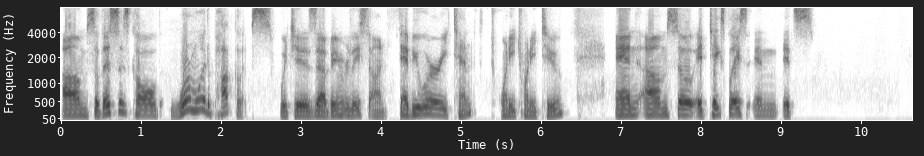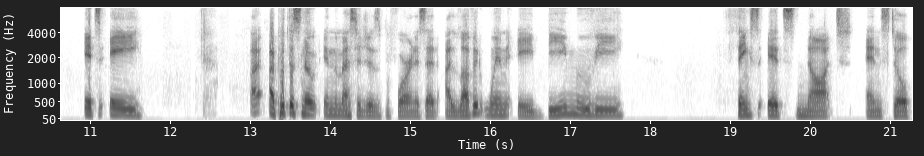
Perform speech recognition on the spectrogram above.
Um, so this is called Wyrmwood Apocalypse, which is uh, being released on February 10th, 2022 and um, so it takes place in it's it's a I, I put this note in the messages before and it said i love it when a b movie thinks it's not and still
